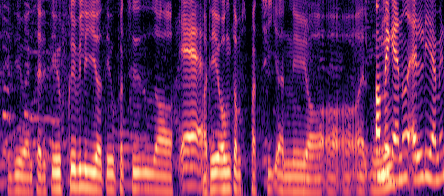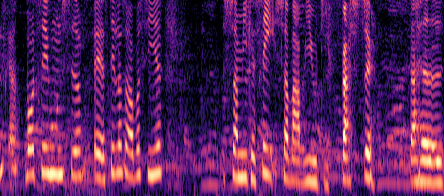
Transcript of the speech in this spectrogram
sig det er jo ansatte. Det er jo frivillige, og det er jo partiet, og, Ja, og det er ungdomspartierne, og, og, og, og alt muligt. om ikke andet alle de her mennesker, hvor til hun sidder, øh, stiller sig op og siger, som I kan se, så var vi jo de første, der havde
